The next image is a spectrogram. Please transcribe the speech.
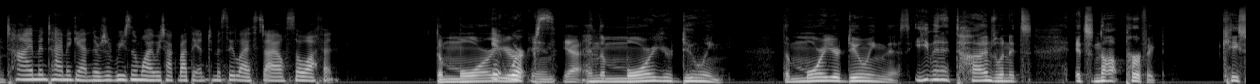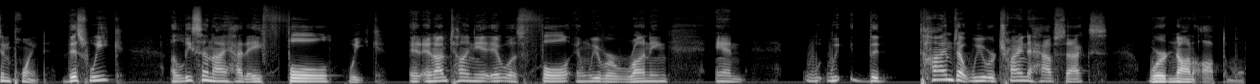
Mm-hmm. time and time again. There's a reason why we talk about the intimacy lifestyle so often. The more it you're works. in, yeah, and the more you're doing, the more you're doing this, even at times when it's it's not perfect. case in point, this week, Alisa and I had a full week. And, and I'm telling you, it was full, and we were running. And we, the times that we were trying to have sex were not optimal.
